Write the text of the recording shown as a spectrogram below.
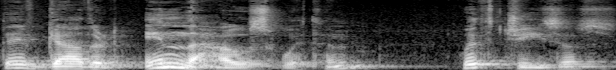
They've gathered in the house with him, with Jesus.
